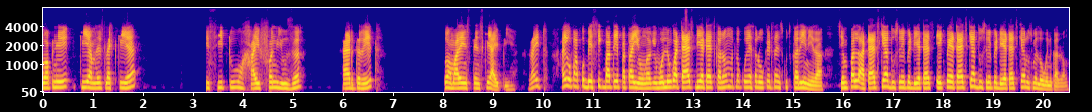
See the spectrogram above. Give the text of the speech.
तो अपनी की हमने सेलेक्ट की है। C two hyphen user at the rate तो हमारे इंस्टेंस की आईपी है राइट आई होप आपको बेसिक बात ये पता ही होगा कि वॉल्यूम को अटैच डी अटैच कर रहा हूँ मतलब कोई ऐसा रॉकेट साइंस कुछ कर ही नहीं रहा। सिंपल अटैच किया, दूसरे पे डी अटैच एक पे अटैच किया, दूसरे पे डी अटैच किया और उसमें लॉग इन कर रहा हूँ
